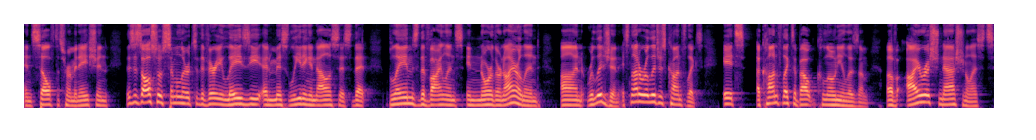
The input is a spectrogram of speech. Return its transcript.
and self determination. This is also similar to the very lazy and misleading analysis that blames the violence in Northern Ireland on religion. It's not a religious conflict. It's a conflict about colonialism of Irish nationalists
